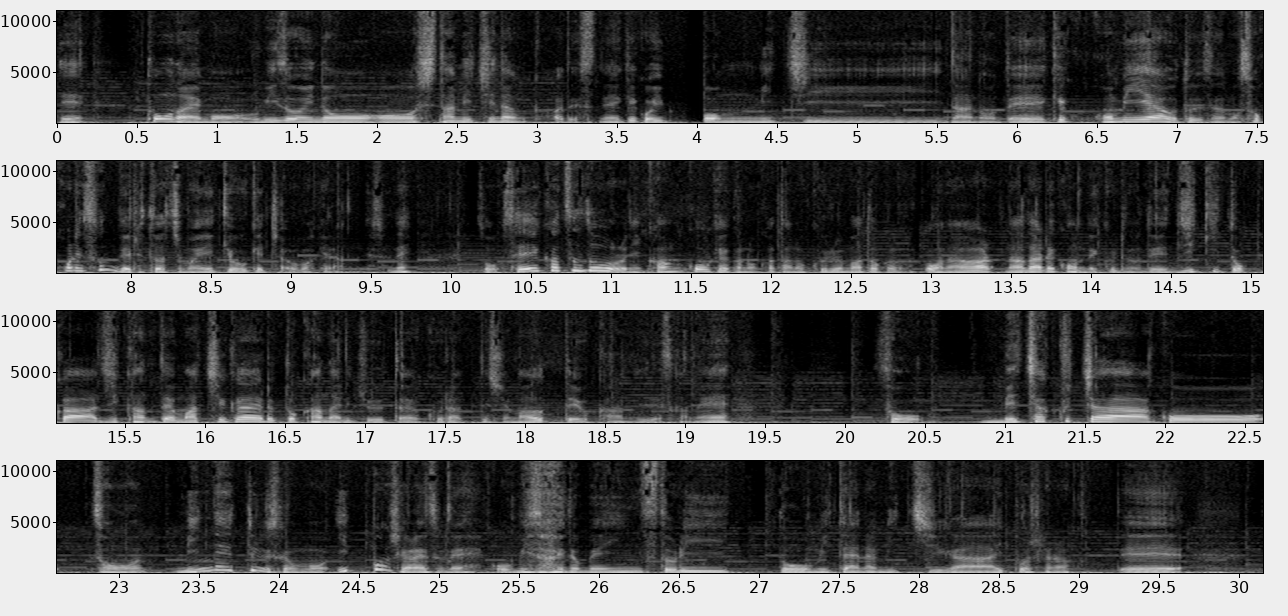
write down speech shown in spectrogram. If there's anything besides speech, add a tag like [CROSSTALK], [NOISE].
で、島内も海沿いの下道なんかはですね、結構一本道なので、結構混み合うとですね、もうそこに住んでる人たちも影響を受けちゃうわけなんですよね。そう、生活道路に観光客の方の車とかが結構なだれ込んでくるので、時期とか時間帯を間違えるとかなり渋滞を食らってしまうっていう感じですかね。そう。めちゃくちゃ、こう、そう、みんな言ってるんですけども、一本しかないんですよね。こう、海沿いのメインストリートみたいな道が一本しかなくて、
